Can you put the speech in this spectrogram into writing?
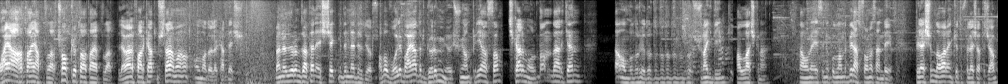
Bayağı hata yaptılar. Çok kötü hata yaptılar. Level farkı atmışlar ama olmadı öyle kardeş. Ben ölüyorum zaten eşek midir nedir diyor. Ama voley bayağıdır görünmüyor. Şu an pri alsam çıkar mı oradan derken Tamam bu duruyor dur dur dur dur dur. Şuna gideyim Allah aşkına. Tamam E'sini kullandı biraz sonra sendeyim. Flash'ım da var en kötü flash atacağım.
